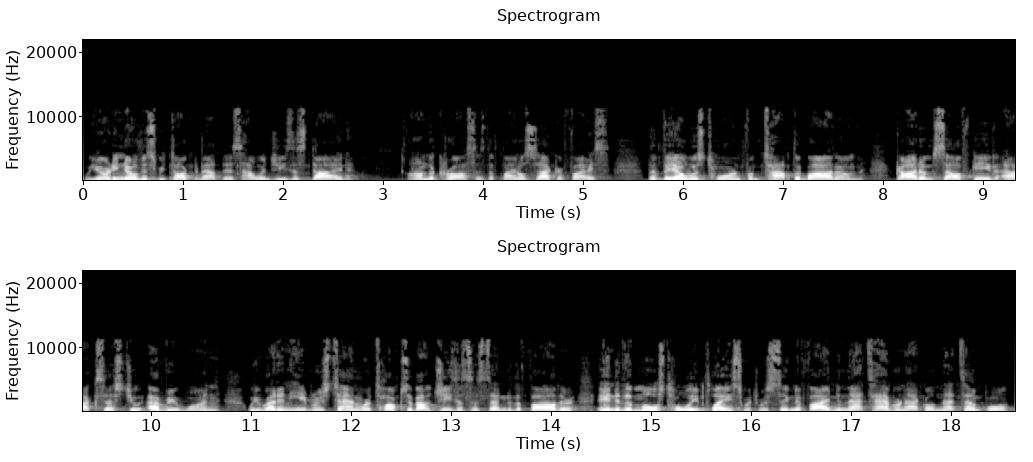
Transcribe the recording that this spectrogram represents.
we already know this, we talked about this, how when Jesus died on the cross as the final sacrifice, the veil was torn from top to bottom. God Himself gave access to everyone. We read in Hebrews 10 where it talks about Jesus ascending to the Father into the most holy place, which was signified in that tabernacle, in that temple,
